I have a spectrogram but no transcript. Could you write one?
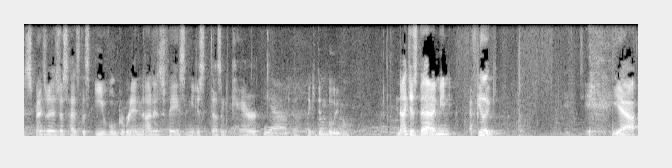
Spencer just has this evil grin on his face and he just doesn't care. Yeah. Yeah, like he didn't believe him. Not just that, I mean, I feel like yeah,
